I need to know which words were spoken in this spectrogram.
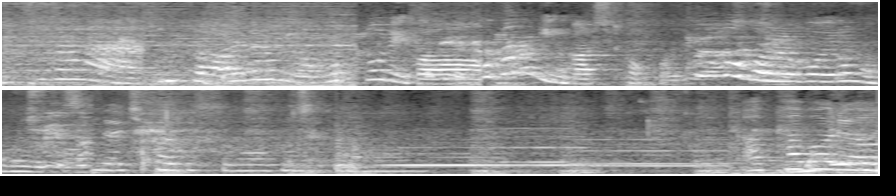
미치잖아. 진짜 알레르기가 목소리가 호감기인가 싶었거든. 콜로 걸고 이런 거 보니까. 멸치 칼국수 먹어보자 아파버려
